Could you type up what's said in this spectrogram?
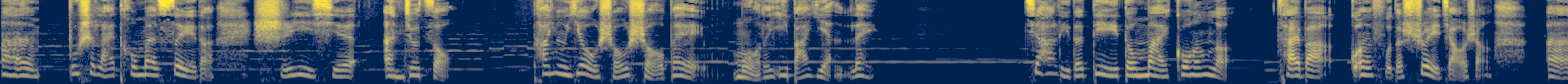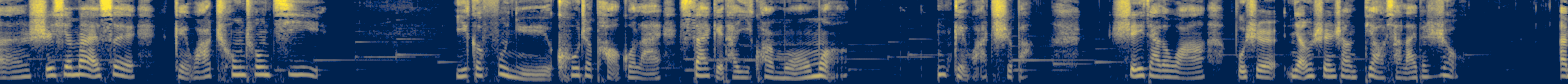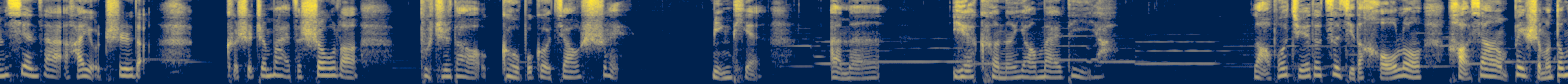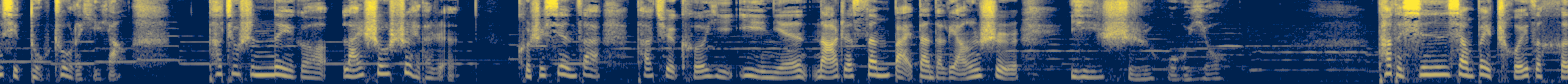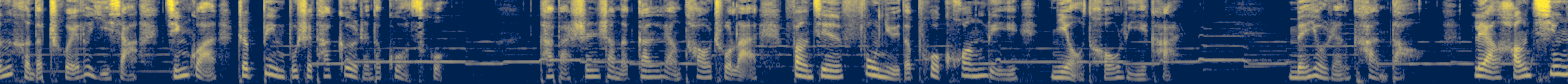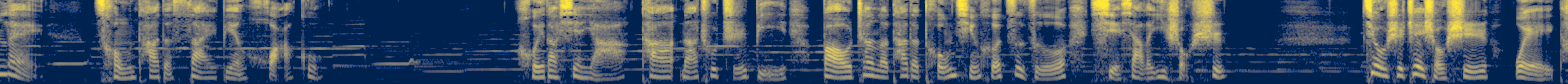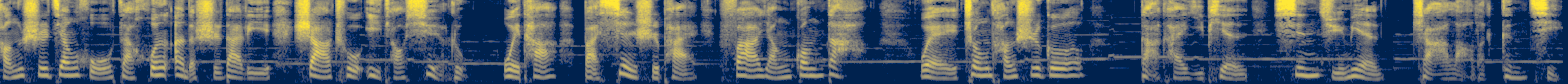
俺。不是来偷麦穗的，拾一些，俺就走。他用右手手背抹了一把眼泪。家里的地都卖光了，才把官府的税交上。俺拾些麦穗给娃充充饥。一个妇女哭着跑过来，塞给他一块馍馍，给娃吃吧。谁家的娃不是娘身上掉下来的肉？俺们现在还有吃的，可是这麦子收了，不知道够不够交税。明天，俺们也可能要卖地呀。老伯觉得自己的喉咙好像被什么东西堵住了一样。他就是那个来收税的人，可是现在他却可以一年拿着三百担的粮食，衣食无忧。他的心像被锤子狠狠地锤了一下，尽管这并不是他个人的过错。他把身上的干粮掏出来，放进妇女的破筐里，扭头离开。没有人看到，两行清泪从他的腮边划过。回到县衙，他拿出纸笔，饱蘸了他的同情和自责，写下了一首诗。就是这首诗，为唐诗江湖在昏暗的时代里杀出一条血路，为他把现实派发扬光大，为中唐诗歌打开一片新局面，扎牢了根基。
